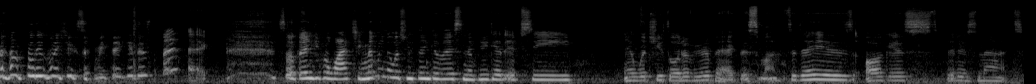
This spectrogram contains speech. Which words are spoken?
And I'm really going to use everything in this bag. So thank you for watching. Let me know what you think of this and if you get Ipsy and what you thought of your bag this month. Today is August. It is not.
